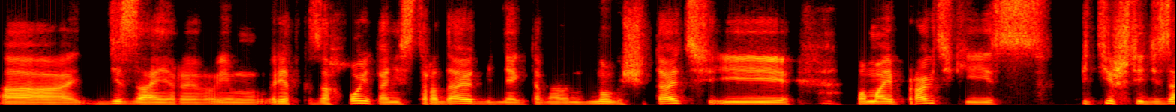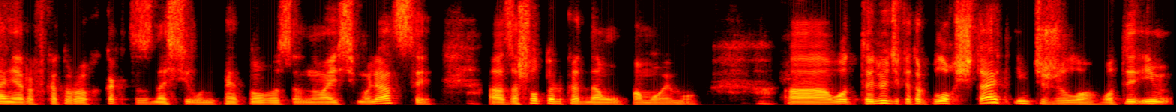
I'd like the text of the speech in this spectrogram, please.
дизайнеры им редко заходят, они страдают, бедняги, там надо много считать. И по моей практике из 5-6 дизайнеров, которых как-то заносило непонятным образом на моей симуляции, а, зашел только одному, по-моему. А, вот люди, которые плохо считают, им тяжело. Вот им,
